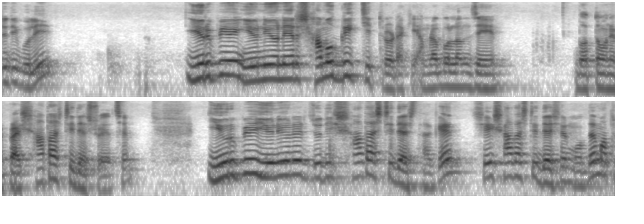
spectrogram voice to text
যদি বলি, ইউরোপীয় ইউনিয়নের সামগ্রিক চিত্রটা কি? আমরা বললাম যে বর্তমানে প্রায় সাতাশটি দেশ রয়েছে। ইউরোপীয় ইউনিয়নের যদি সাতাশটি দেশ থাকে, সেই সাতাশটি দেশের মধ্যে মাত্র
